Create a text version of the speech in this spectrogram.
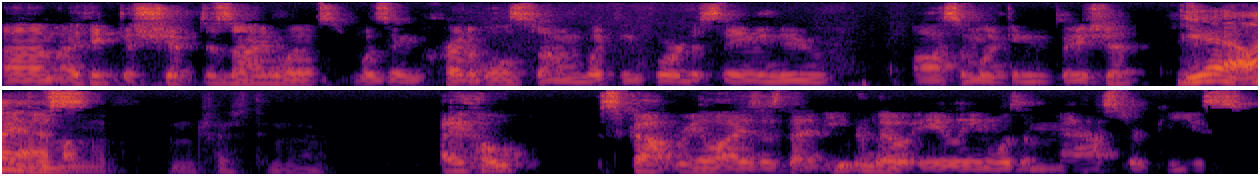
Um, I think the ship design was was incredible, so I'm looking forward to seeing a new awesome looking spaceship. Yeah, I, I am. just- I'm interested in that. I hope Scott realizes that even though Alien was a masterpiece,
